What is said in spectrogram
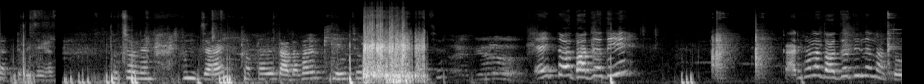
চারটে বেজে গেছে। তো চলেন, এখন যাই, আপনাদের দাদাভাই খেয়ে চলে গেছে এই তো, দরজা দি। কারখানা দরজা দিলে না তো?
